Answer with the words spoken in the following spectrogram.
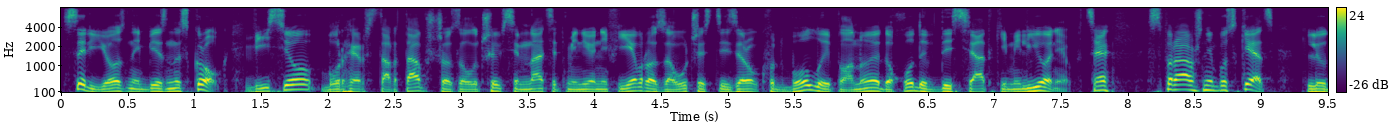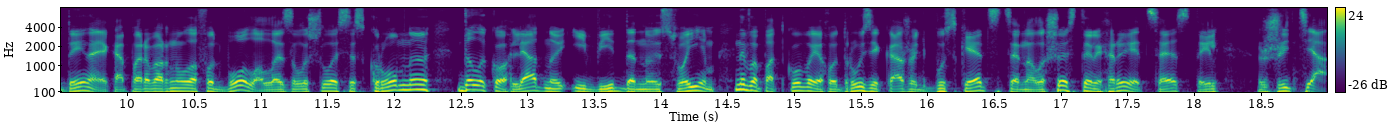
серйозний бізнес-крок. Вісіо бургер стартап, що залучив 17 мільйонів євро за участі зірок футболу і планує доходи в десятки мільйонів. Це справжній бускетс, людина, яка перевернула футбол, але залишилася скромною, далекоглядною і відданою своїм. Не випадково його друзі кажуть, бускетс це не лише стиль гри, це стиль життя.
